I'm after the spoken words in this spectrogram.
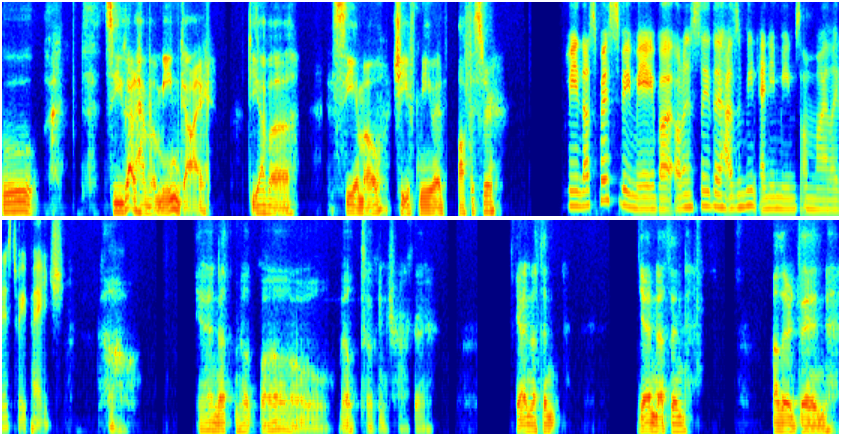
Ooh. So you got to have a meme guy. Do you have a CMO, chief meme officer? I mean, that's supposed to be me, but honestly, there hasn't been any memes on my latest tweet page. Oh, yeah, not milk. Whoa, milk token tracker. Yeah, nothing. Yeah, nothing other than a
